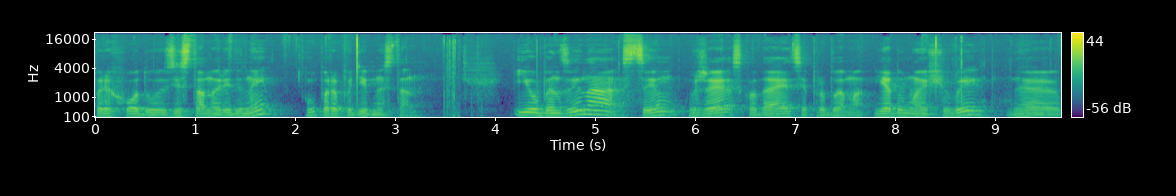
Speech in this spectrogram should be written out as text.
переходу зі стану рідини у пароподібний стан. І у бензина з цим вже складається проблема. Я думаю, що ви, е,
